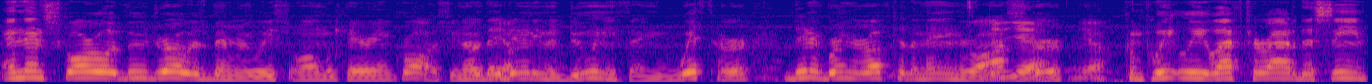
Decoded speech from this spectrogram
And then Scarlett Bordeaux has been released along with Karrion Kross. You know, they Yep. didn't even do anything with her. Didn't bring her up to the main roster, Yeah. roster Yeah. completely left her out of the scene.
